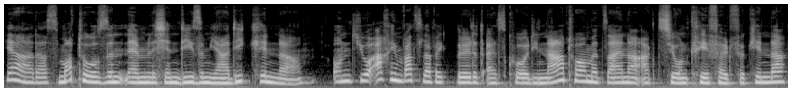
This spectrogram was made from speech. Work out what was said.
Ja, das Motto sind nämlich in diesem Jahr die Kinder. Und Joachim Watzlawick bildet als Koordinator mit seiner Aktion Krefeld für Kinder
